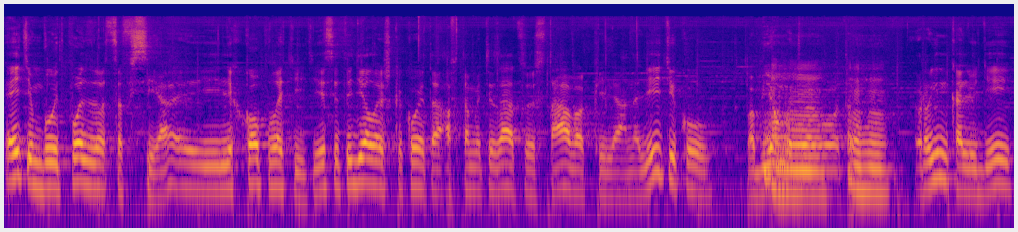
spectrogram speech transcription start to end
этим будет пользоваться все и легко платить. Если ты делаешь какую-то автоматизацию ставок или аналитику, объемы Мгм. твоего там, Мгм. рынка людей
